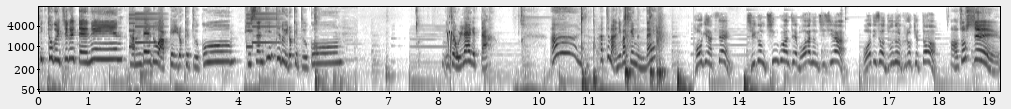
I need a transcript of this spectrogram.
틱톡을 찍을 때는 담배도 앞에 이렇게 두고 비싼 틴트도 이렇게 두고 이제 올려야겠다. 아, 하트 많이 받겠는데? 거기 학생! 지금 친구한테 뭐 하는 짓이야? 어디서 눈을 그렇게 떠? 아저씨,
